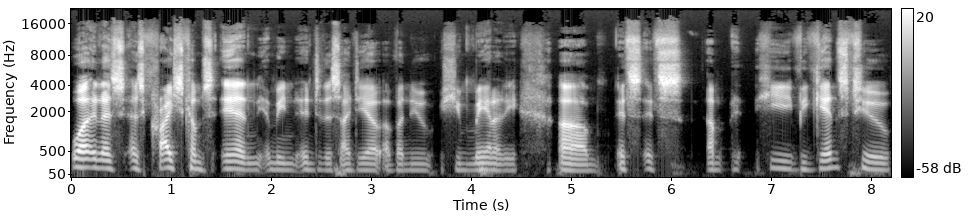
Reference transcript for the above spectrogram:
Well, and as as Christ comes in, I mean, into this idea of a new humanity, um, it's it's um, he begins to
